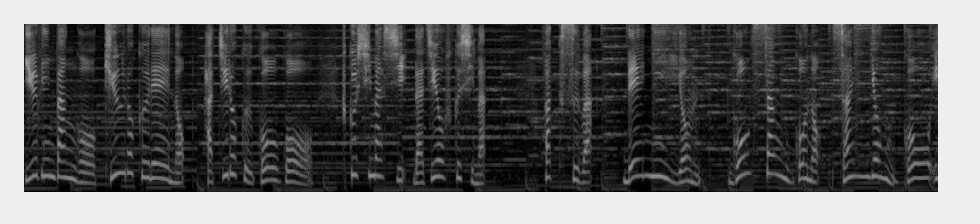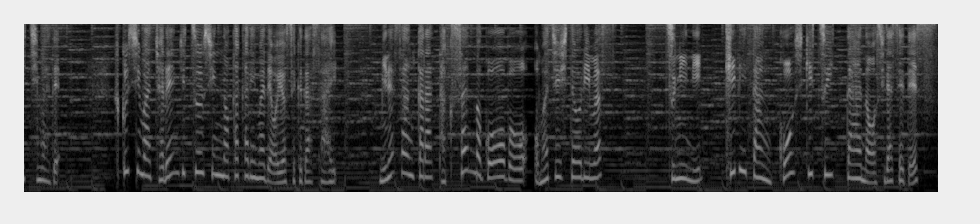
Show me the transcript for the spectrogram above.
郵便番号960-8655福島市ラジオ福島。ファックスは024-535-3451まで。福島チャレンジ通信の係までお寄せください。皆さんからたくさんのご応募をお待ちしております。次にキビタン公式ツイッターのお知らせです。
